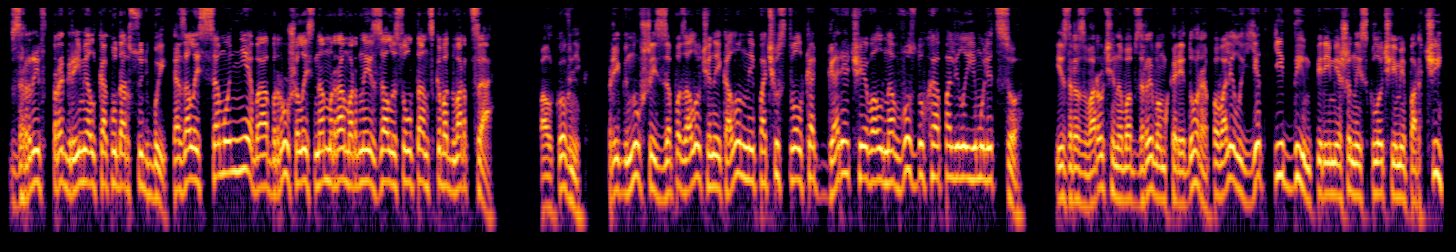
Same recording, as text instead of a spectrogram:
Взрыв прогремел, как удар судьбы. Казалось, само небо обрушилось на мраморные залы султанского дворца. Полковник, пригнувшись за позолоченной колонной, почувствовал, как горячая волна воздуха опалила ему лицо. Из развороченного взрывом коридора повалил едкий дым, перемешанный с клочьями парчи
